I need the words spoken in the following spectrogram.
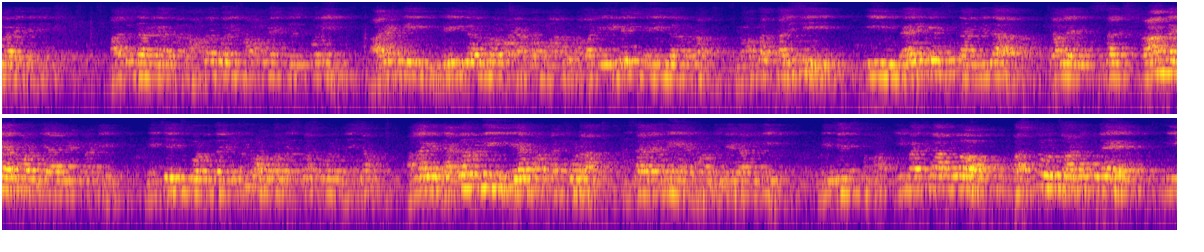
గారైతే తహసీల్దార్ గారు అందరితో సమన్వయం చేసుకొని ఆర్ఎండి ఏఈ గారు కూడా మా యొక్క ఉన్నారు. అలాగే ఇరిగేషన్ ఏఈ గారు కూడా. మేమంతా కలిసి ఈ బ్యారికేడ్స్ దాని మీద చాలా స్ట్రాంగ్గా ఏర్పాటు చేయాలనేటువంటి నిశ్చయించుకోవడం జరిగింది. వాళ్ళతో డిస్కస్ కూడా చేశాం. అలాగే దగ్గరుండి ఈ ఏర్పాట్లను కూడా ఈసారి అన్ని ఏర్పాట్లు చేయడానికి నిశ్చయించుకున్నాం ఈ మధ్యకాలంలో ఫస్ట్ చాటుకునే ఈ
